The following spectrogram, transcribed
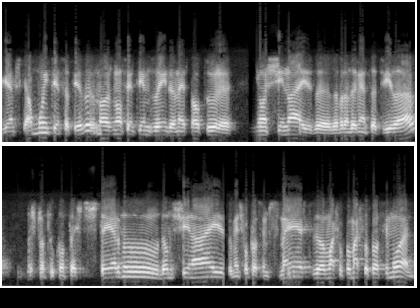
Digamos que há muita incerteza. Nós não sentimos ainda, nesta altura, nenhum sinais de, de abrandamento da atividade. Mas, pronto, o contexto externo dão-nos sinais, pelo menos para o próximo semestre, ou mais para, mais para o próximo ano.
